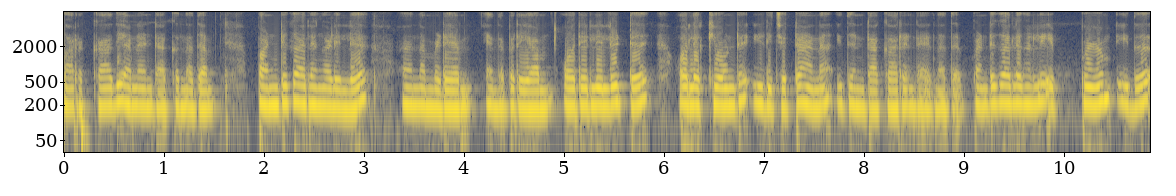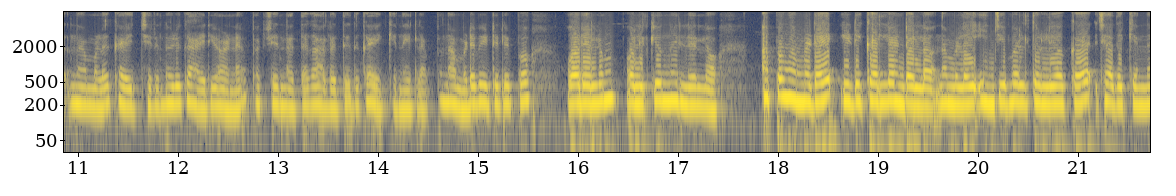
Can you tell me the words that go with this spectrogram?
വറക്കാതെയാണ് ഉണ്ടാക്കുന്നത്. പണ്ട് കാലങ്ങളിൽ നമ്മുടെ എന്താ പറയുക ഒരലിലിട്ട് ഒലക്കൊണ്ട് ഇടിച്ചിട്ടാണ് ഇത് ഉണ്ടാക്കാറുണ്ടായിരുന്നത്. പണ്ട് കാലങ്ങളിൽ എപ്പോഴും ഇത് നമ്മൾ കഴിച്ചിരുന്ന ഒരു കാര്യമാണ്. പക്ഷെ ഇന്നത്തെ കാലത്ത് ഇത് കഴിക്കുന്നില്ല അപ്പം നമ്മുടെ വീട്ടിലിപ്പോൾ ഒരലും ഒലിക്കൊന്നും ഇല്ലല്ലോ അപ്പോൾ നമ്മുടെ ഇടിക്കല്ലുണ്ടല്ലോ. നമ്മൾ ഇഞ്ചി വെളുത്തുള്ളിയൊക്കെ ചതയ്ക്കുന്ന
